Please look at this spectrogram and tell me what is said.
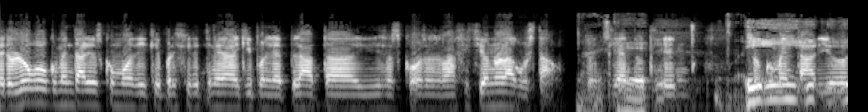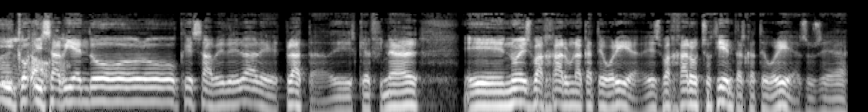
pero luego comentarios como de que prefiere tener al equipo en La Plata y esas cosas, a la afición no le ha gustado. Ah, entiendo que, y, comentarios y, sabiendo lo que sabe de la Le Plata, es que al final eh, no es bajar una categoría, es bajar 800 categorías, o sea,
